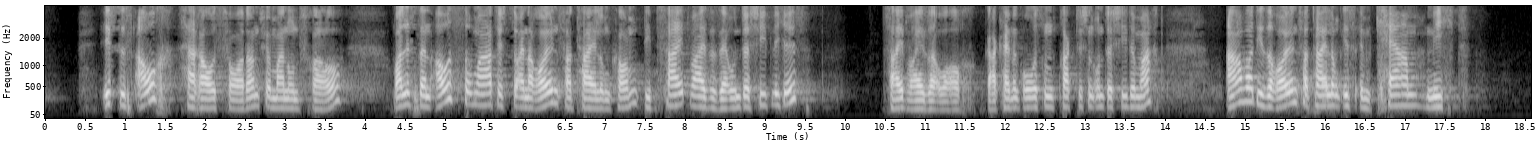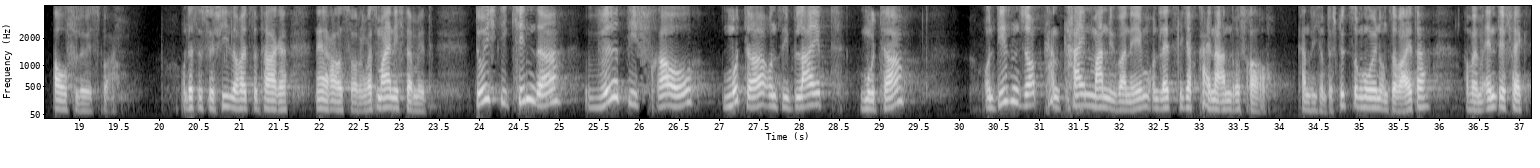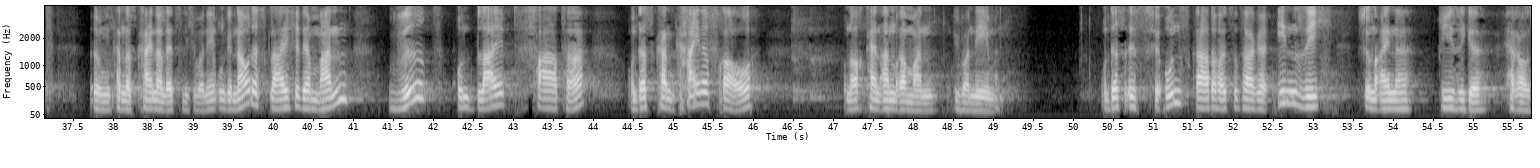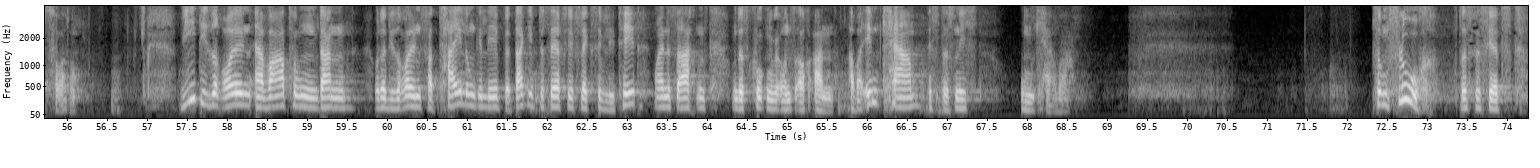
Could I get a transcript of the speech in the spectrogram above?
ist es auch herausfordernd für Mann und Frau, weil es dann automatisch zu einer Rollenverteilung kommt, die zeitweise sehr unterschiedlich ist, zeitweise aber auch gar keine großen praktischen Unterschiede macht. Aber diese Rollenverteilung ist im Kern nicht auflösbar. Und das ist für viele heutzutage eine Herausforderung. Was meine ich damit? Durch die Kinder wird die Frau Mutter und sie bleibt Mutter. Und diesen Job kann kein Mann übernehmen und letztlich auch keine andere Frau. Kann sich Unterstützung holen und so weiter. Aber im Endeffekt ähm, kann das keiner letztlich übernehmen. Und genau das Gleiche, der Mann wird und bleibt Vater. Und das kann keine Frau und auch kein anderer Mann übernehmen. Und das ist für uns gerade heutzutage in sich schon eine riesige Herausforderung. Wie diese Rollenerwartungen dann oder diese Rollenverteilung gelebt wird, da gibt es sehr viel Flexibilität meines Erachtens und das gucken wir uns auch an. Aber im Kern ist das nicht umkehrbar. Zum Fluch, das ist jetzt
